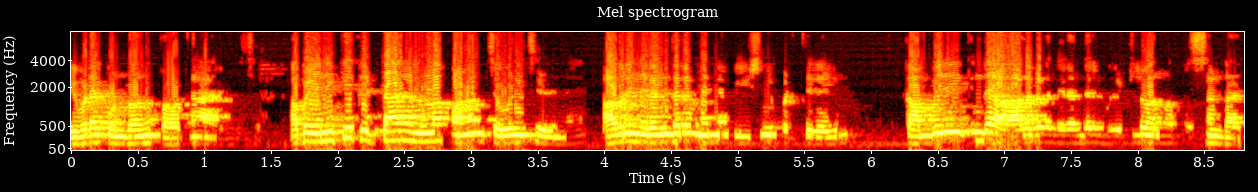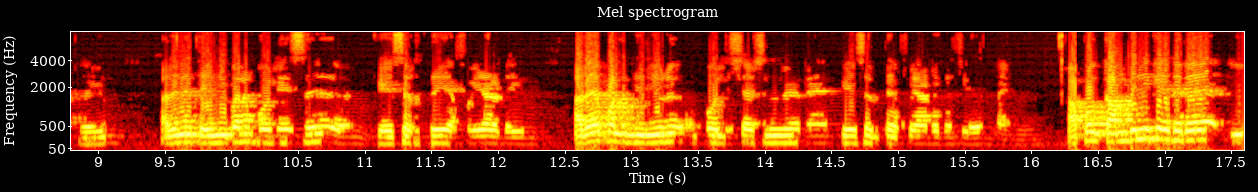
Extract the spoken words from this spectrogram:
ഇവിടെ കൊണ്ടുവന്ന് പ്രവർത്തനം ആരംഭിച്ചത്. അപ്പൊ എനിക്ക് കിട്ടാനുള്ള പണം ചോദിച്ചതിന് അവർ നിരന്തരം എന്നെ ഭീഷണിപ്പെടുത്തുകയും കമ്പനിന്റെ ആളുകൾ നിരന്തരം വീട്ടിൽ വന്ന് പ്രശ്നം ഉണ്ടാക്കുകയും അതിന് തേഞ്ഞിപ്പലം പോലീസ് കേസെടുത്ത് എഫ്ഐആർ ഇടുകയും അതേപോലെ തിരൂര് പോലീസ് സ്റ്റേഷനിൽ കേസെടുത്ത് എഫ്ഐആർ ഒക്കെ ചെയ്തിട്ടുണ്ടായിരുന്നു. അപ്പോൾ കമ്പനിക്കെതിരെ ഈ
